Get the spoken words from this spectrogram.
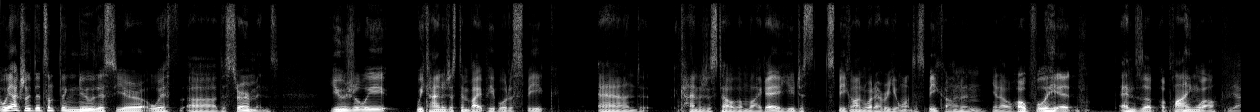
we actually did something new this year with uh, the sermons. Usually, we kind of just invite people to speak and kind of just tell them like, "Hey, you just speak on whatever you want to speak on," and Mhm. you know, hopefully, it ends up applying well. Yeah.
